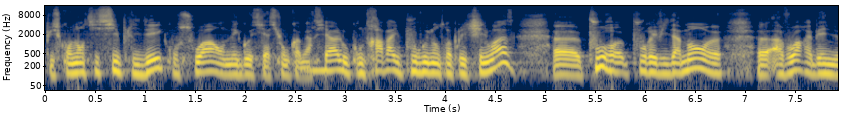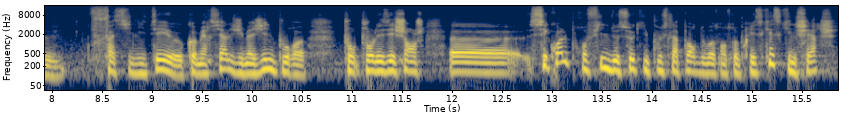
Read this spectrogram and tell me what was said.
puisqu'on anticipe l'idée qu'on soit en négociation commerciale ou qu'on travaille pour une entreprise chinoise euh, pour, pour évidemment euh, avoir eh bien, une facilité euh, commerciale, j'imagine, pour, euh, pour, pour les échanges. Euh, c'est quoi le profil de ceux qui poussent la porte de votre entreprise? Qu'est-ce qu'ils cherchent?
